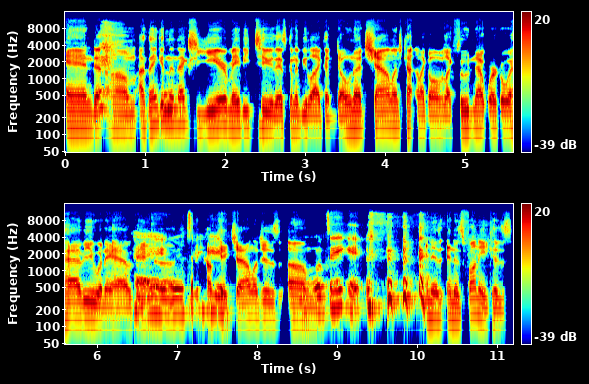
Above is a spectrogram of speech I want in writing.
And um, I think in the next year, maybe two, there's going to be like a donut challenge, kind of like on like Food Network or what have you, when they have the, hey, uh, we'll the cupcake it. challenges. Um, we'll take it. and, it's, and it's funny because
